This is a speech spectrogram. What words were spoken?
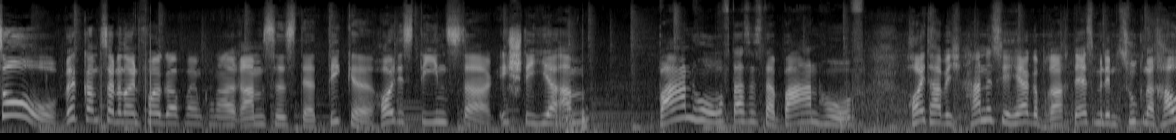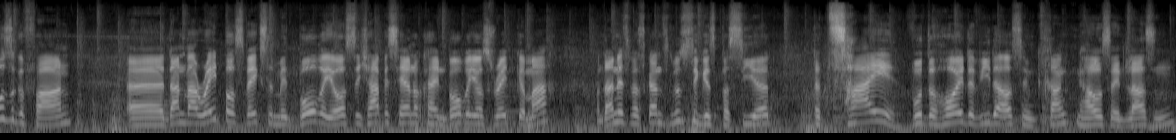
So, willkommen zu einer neuen Folge auf meinem Kanal Ramses der Dicke. Heute ist Dienstag. Ich stehe hier am Bahnhof. Das ist der Bahnhof. Heute habe ich Hannes hierher gebracht. Der ist mit dem Zug nach Hause gefahren. Äh, dann war Raidboss-Wechsel mit Boreos. Ich habe bisher noch keinen Boreos-Raid gemacht. Und dann ist was ganz Lustiges passiert. Der Zai wurde heute wieder aus dem Krankenhaus entlassen.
